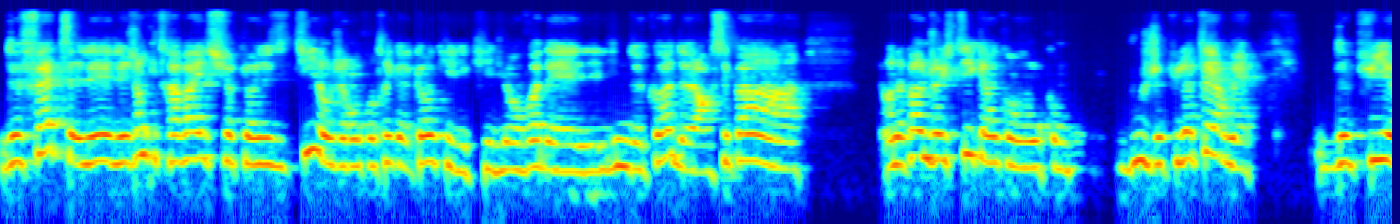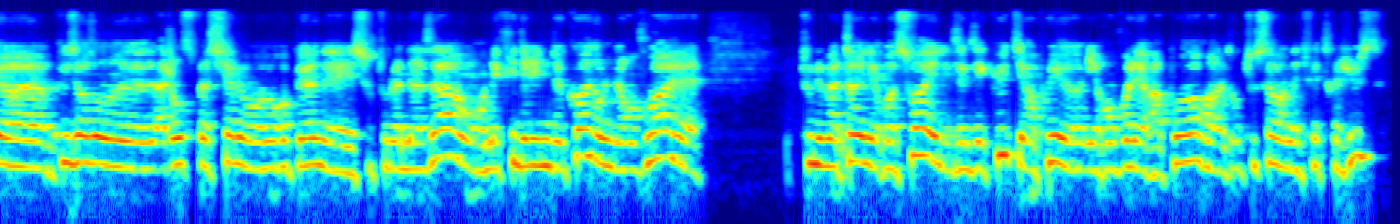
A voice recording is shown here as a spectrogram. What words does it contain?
de fait, les, gens qui travaillent sur Curiosity, donc j'ai rencontré quelqu'un qui, lui envoie des, lignes de code. Alors c'est pas, on n'a pas un joystick hein, qu'on bouge depuis la Terre, mais depuis euh, plusieurs euh, agences spatiales européennes et surtout la NASA, on écrit des lignes de code, on lui envoie. Et, tous les matins, il les reçoit, il les exécute et après euh, il renvoie les rapports. Donc tout ça, en effet, très juste.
